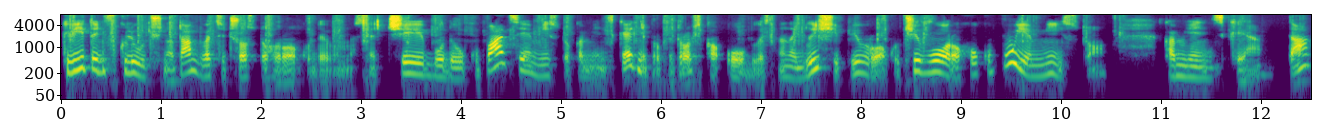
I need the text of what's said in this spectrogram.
Квітень включно, так, 26-го року дивимося, чи буде окупація місто Кам'янське, Дніпропетровська область на найближчі півроку. Чи ворог окупує місто Кам'янське? Так?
